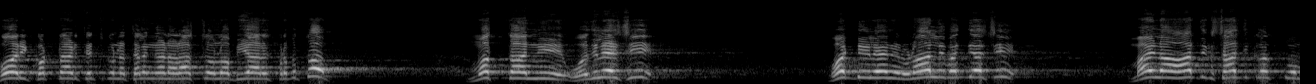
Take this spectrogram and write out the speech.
కోరి కొట్లాడి తెచ్చుకున్న తెలంగాణ రాష్ట్రంలో బీఆర్ఎస్ ప్రభుత్వం మొత్తాన్ని వదిలేసి వడ్డీ లేని రుణాల్ని బంద్ చేసి మహిళా ఆర్థిక సాధికోత్వం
